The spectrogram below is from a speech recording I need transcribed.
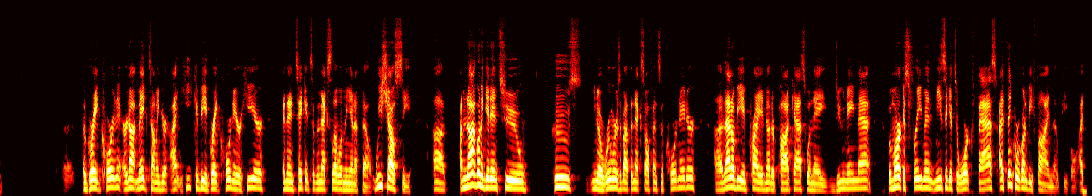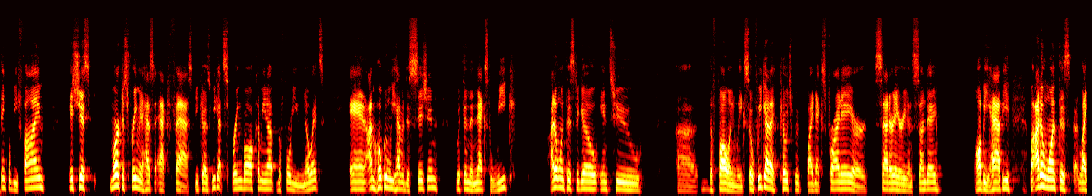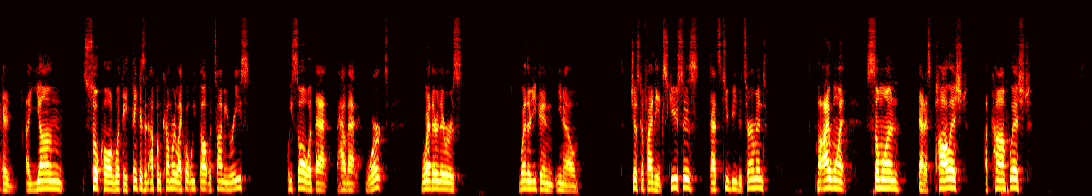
a great coordinator, or not make Tommy. I, he could be a great coordinator here, and then take it to the next level in the NFL. We shall see. Uh, I'm not going to get into who's you know rumors about the next offensive coordinator. Uh, that'll be a, probably another podcast when they do name that. But Marcus Freeman needs to get to work fast. I think we're going to be fine, though, people. I think we'll be fine. It's just Marcus Freeman has to act fast because we got spring ball coming up before you know it. And I'm hoping we have a decision within the next week. I don't want this to go into uh, the following week. So if we got a coach by next Friday or Saturday or even Sunday, I'll be happy. But I don't want this uh, like a, a young so-called what they think is an up and comer, like what we thought with Tommy Rees. We saw what that how that worked. Whether there was whether you can, you know, justify the excuses, that's to be determined. But I want someone that is polished, accomplished.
